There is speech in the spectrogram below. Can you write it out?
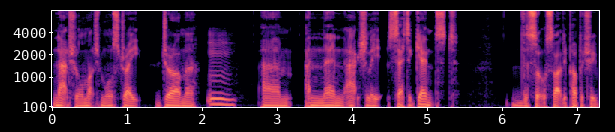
natural, much more straight drama, Mm. um, and then actually set against the sort of slightly puppetry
